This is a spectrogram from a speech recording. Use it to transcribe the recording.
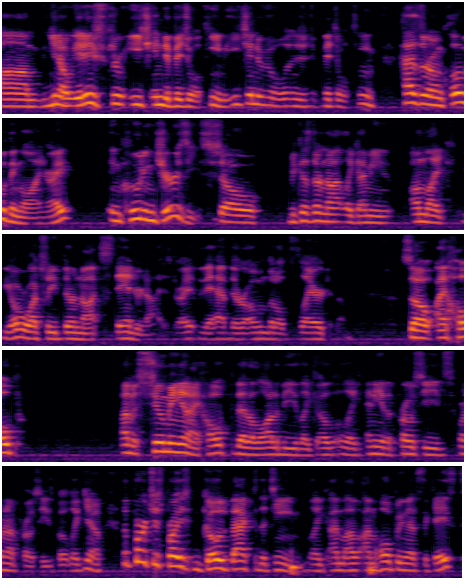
Um, you know, it is through each individual team. Each individual individual team has their own clothing line, right? Including jerseys. So because they're not like I mean, unlike the Overwatch League, they're not standardized, right? They have their own little flair to them. So I hope, I'm assuming, and I hope that a lot of the like uh, like any of the proceeds or not proceeds, but like you know the purchase price goes back to the team. Like I'm I'm hoping that's the case.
